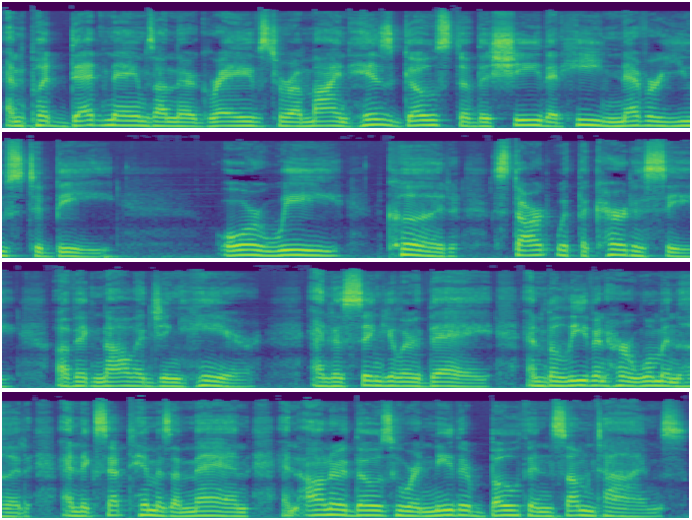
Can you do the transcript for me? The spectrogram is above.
and put dead names on their graves to remind his ghost of the she that he never used to be. Or we could start with the courtesy of acknowledging here and a singular they, and believe in her womanhood, and accept him as a man, and honor those who are neither both and sometimes.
